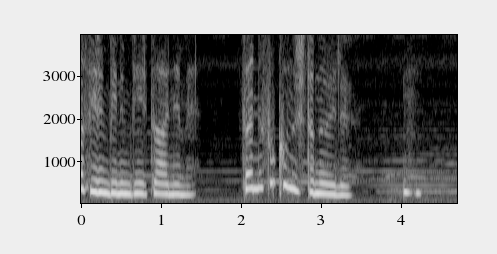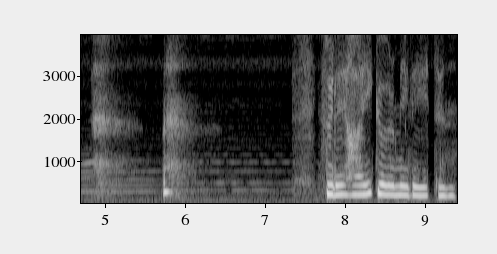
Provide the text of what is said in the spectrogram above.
Aferin benim bir taneme. Sen nasıl konuştun öyle? Züleyha'yı görmeliydin.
